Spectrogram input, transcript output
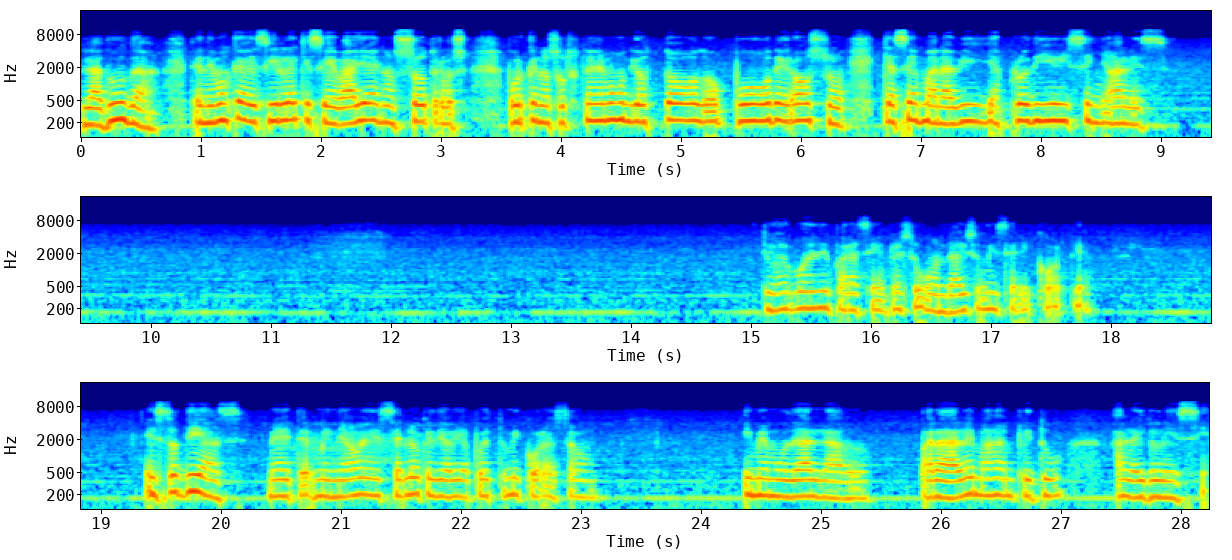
la duda. Tenemos que decirle que se vaya de nosotros, porque nosotros tenemos un Dios todopoderoso que hace maravillas, prodigios y señales. Dios es bueno y para siempre su bondad y su misericordia. Estos días me determiné a obedecer lo que Dios había puesto en mi corazón y me mudé al lado para darle más amplitud a la iglesia.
